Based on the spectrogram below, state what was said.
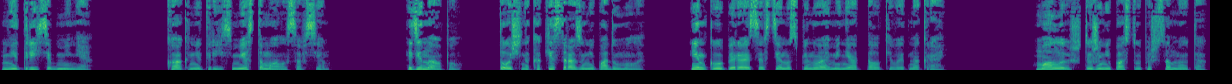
Не трись об меня. Как не трись, места мало совсем. Иди на пол. Точно, как я сразу не подумала. Инка упирается в стену спиной, а меня отталкивает на край. «Малыш, ты же не поступишь со мной так?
